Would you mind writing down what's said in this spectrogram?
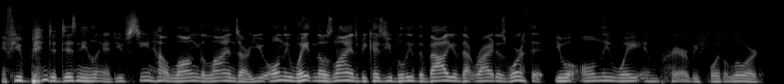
If you've been to Disneyland, you've seen how long the lines are. You only wait in those lines because you believe the value of that ride is worth it. You will only wait in prayer before the Lord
